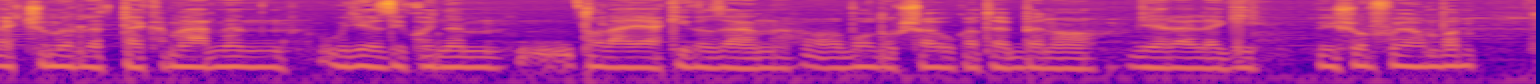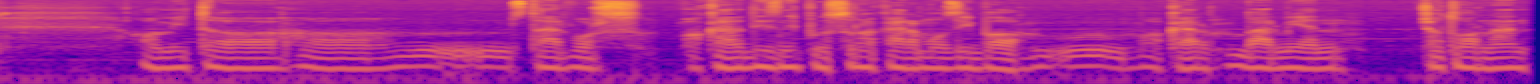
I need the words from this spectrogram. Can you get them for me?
megcsömörlöttek, már nem úgy érzik, hogy nem találják igazán a boldogságukat ebben a jelenlegi műsorfolyamban, amit a, a Star Wars akár Disney Plus-on, akár a moziba, akár bármilyen csatornán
